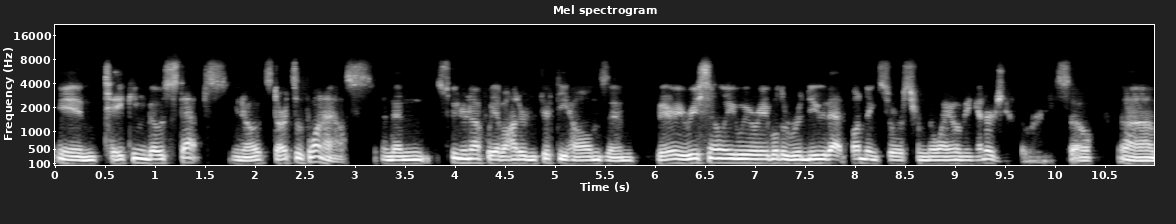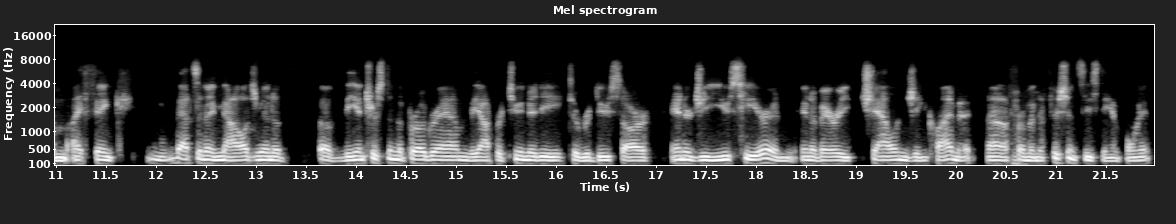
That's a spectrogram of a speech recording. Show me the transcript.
in taking those steps. You know, it starts with one house, and then soon enough we have 150 homes, and very recently we were able to renew that funding source from the Wyoming Energy Authority. So um, I think that's an acknowledgement of of the interest in the program, the opportunity to reduce our energy use here in, in a very challenging climate uh, from an efficiency standpoint.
